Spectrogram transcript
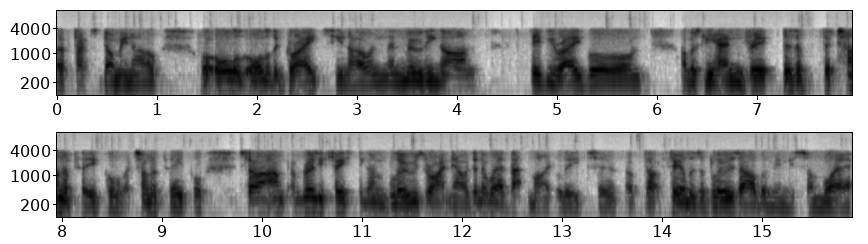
uh, Fats Domino, were all all of the greats, you know. And then moving on, Stevie Ray Vaughan, obviously Hendrix. There's a, a ton of people, a ton of people. So I'm, I'm really feasting on blues right now. I don't know where that might lead to. I feel there's a blues album in me somewhere.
